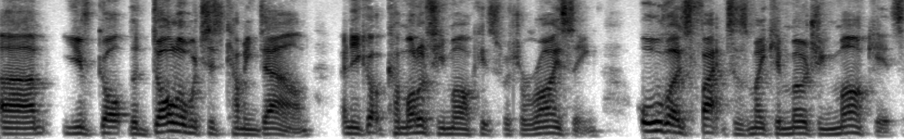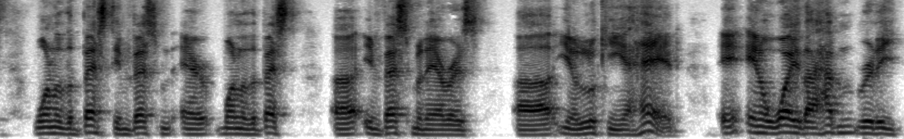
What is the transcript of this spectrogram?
Um, you've got the dollar, which is coming down, and you've got commodity markets, which are rising. All those factors make emerging markets one of the best investment er- one of the best uh, investment areas. Uh, you know, looking ahead in, in a way they haven't really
